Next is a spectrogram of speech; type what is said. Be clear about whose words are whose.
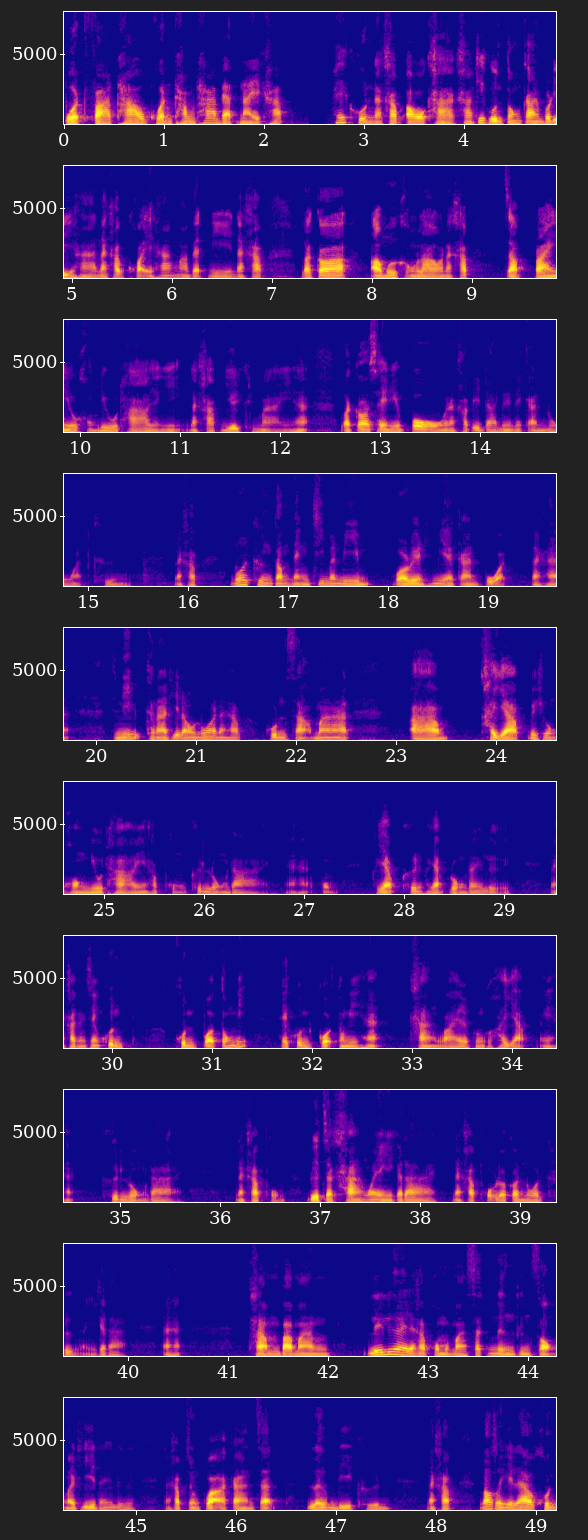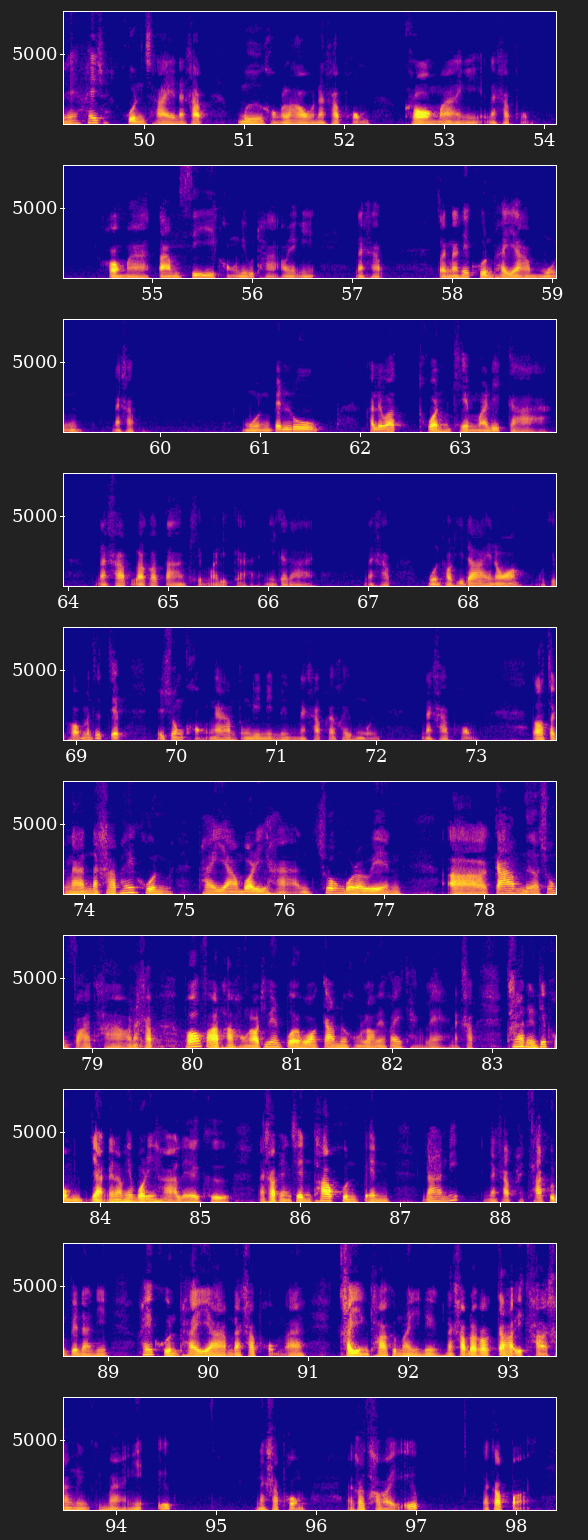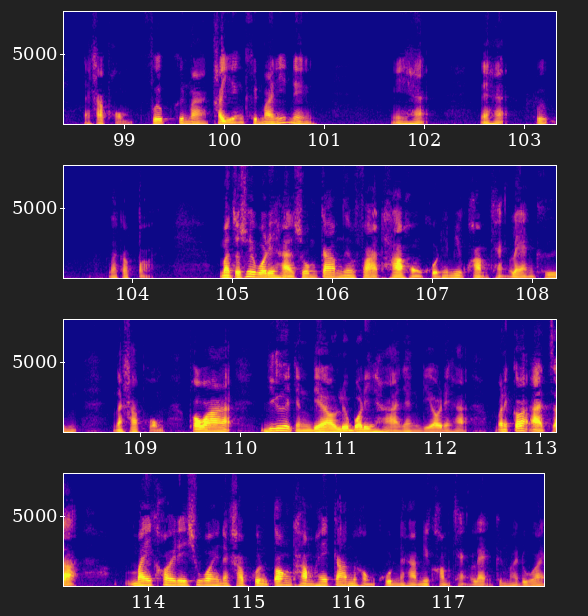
Speaker 1: ปวดฝ่าเท้าควรทำท่าแบบไหนครับ ให้คุณนะครับเอาขาข้างที่คุณต้องการบริหารนะครับไขว่ห้างมาแบบนี้นะครับ แล้วก็เอามือของเรานะครับจับปลายนิ้วของนิ้วเท้าอย่างนี้นะครับ ยืดขึ้นมาอย่างนี้ฮะแล้วก็ใช้นิ้วโป้งนะครับ อีกด้านหนึ่งในการนวดคึงนะครับ นวดคึงตำแหน่งที่มันมีบริเวณที่มีอาการปวดนะฮะทีนี้ขณะที่เรานวดนะครับ คุณสามารถาขยับในช่วงของนิ้วเท้านี่ยครับ ผมขึ้นลงได้นะฮะผมขยับขึ้นขยับลงได้เลย นะครับอย่างเช่นคุณคุณปวดตรงนี้ให้คุณกดตรงนี้ฮะค้างไว้แล้วคุณก็ขยับอย่างนี้ฮะขึ้นลงได้นะครับผมหรือจะค้างไว้อย่างนี้ก็ได้นะครับผมแล้วก็นวดคลึงอย่างนี้ก็ได้นะฮะทำประมาณเรื่อยๆนะครับผมประมาณสัก 1-2 นาทีได้เลยนะครับจนกว่าอาการจะเริ่มดีขึ้นนะครับ นอกจากนี้แล้วคุณให้ให้คุณใช้นะครับมือของเรานะครับผมคล้องมาอย่างนี้นะครับผมคล้องมาตามซี่ของนิ้วเท้าอย่างนี้นะครับ จากนั้นให้คุณพยายามหมุน นะครับ หมุนเป็นรูปเขาเรียกว่าทวนเข็มนาฬิกานะครับ แล้วก็ตามเข็มนาฬิกาอย่างนี้ก็ได้นะครับ หมุนเท่าที่ได้เนาะโอเคเพราะมันจะเจ็บในช่วงของง่ามตรงนี้นิดนึงนะครับ ค่อยๆหมุนนะครับผมต่อจากนั้นนะครับให้คุณพยายามบริหารช่วงบริเวณกล้ามเนื้อช่วงฝ่าเท้านะครับ เพราะฝ่าเท้าของเราที่เป็นปวดเพราะว่ากล้ามเนื้อของเราไม่ค่อยแข็งแรงนะครับท่าหนึ่งที่ผมอยากแนะนำให้บริหารเลยก็คือนะครับอย่างเช่นถ้าคุณเป็นด้านี้ นะครับถ้าคุณเป็นด้านนี้ให้คุณพยายามนะครับ ผมนะขย่งเท้าขึ้นมานิดนึงนะครับ แล้วก็ก้าวอีกขาข้างหนึ่งขึ้นมาอย่างนี้อึ๊บนะครับ ผมแล้วก็ถอยอึ๊บแล้วก็ปล่อยนะครับ ผมฟึบขึ้นมาขย่งขึ้นมานิดนึงนี่ฮะนะฮะฟึบแล้วก็ปล่อย มันจะช่วยบริหารช่วงกล้ามเนื้อฝ่าเท้าของคุณให้มีความแข็งแรงขึ้นนะครับ ผมเพราะว่ายืดอย่างเดียวหรือบริหารอย่างเดียวเนี่ยฮะมันก็อาจจะ ไม่ค่อยได้ช่วยนะครับ คุณต้องทำให้กล้ามเนื้อของคุณนะครับ มีความแข็งแรงขึ้นมาด้วย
